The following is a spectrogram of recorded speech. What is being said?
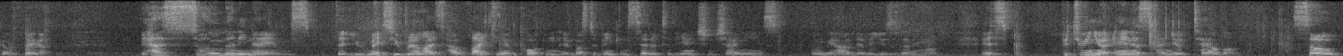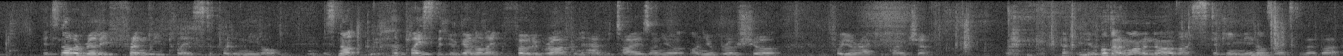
Go figure. It has so many names that you, makes you realize how vitally important it must have been considered to the ancient Chinese. I mean, we hardly ever use it anymore. It's between your anus and your tailbone. So it's not a really friendly place to put a needle. It's not the place that you're going to like photograph and advertise on your on your brochure for your acupuncture. People don't want to know about sticking needles next to their butt.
